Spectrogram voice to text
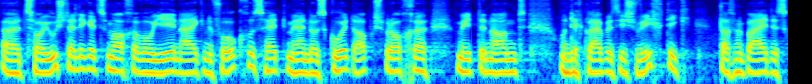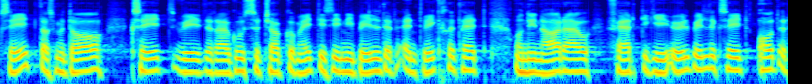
äh, zwei Ausstellungen zu machen, wo je einen eigenen Fokus hat. Wir haben uns gut abgesprochen miteinander und ich glaube, es ist wichtig, dass man beides sieht, dass man da sieht, wie der Augusto Giacometti seine Bilder entwickelt hat und in Aarau fertige Ölbilder sieht oder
